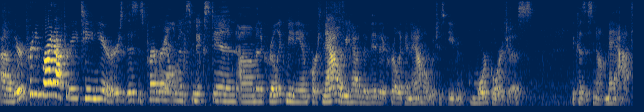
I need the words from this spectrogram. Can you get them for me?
Uh, they're pretty bright after 18 years. This is primary elements mixed in um, an acrylic medium. Of course, now we have the vivid acrylic enamel, which is even more gorgeous because it's not matte.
